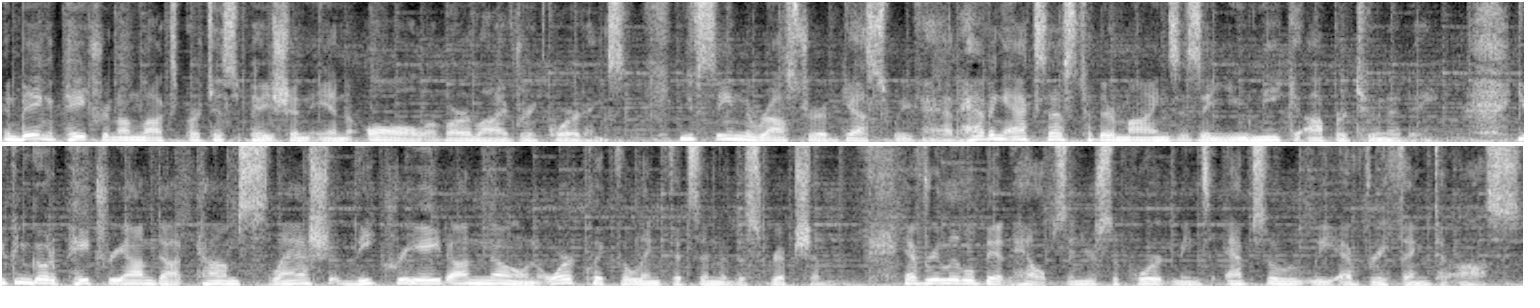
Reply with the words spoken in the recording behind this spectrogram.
And being a patron unlocks participation in all all of our live recordings. You've seen the roster of guests we've had. Having access to their minds is a unique opportunity. You can go to patreon.com slash thecreateunknown or click the link that's in the description. Every little bit helps, and your support means absolutely everything to us.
